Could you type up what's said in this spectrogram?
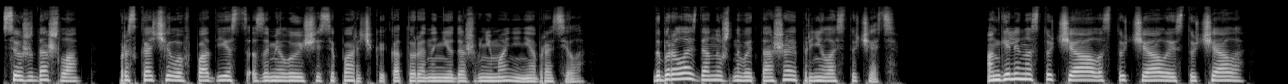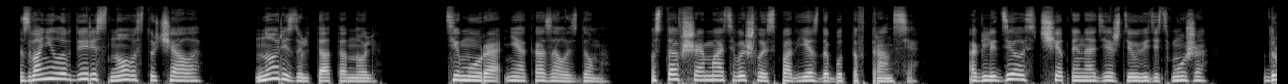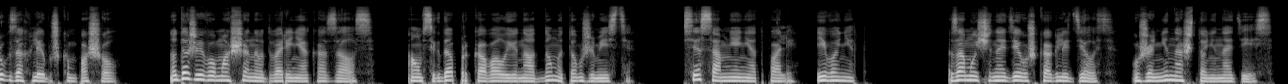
Все же дошла, проскочила в подъезд за милующейся парочкой, которая на нее даже внимания не обратила. Добралась до нужного этажа и принялась стучать. Ангелина стучала, стучала и стучала. Звонила в дверь и снова стучала. Но результата ноль. Тимура не оказалась дома. Уставшая мать вышла из подъезда, будто в трансе. Огляделась в тщетной надежде увидеть мужа. Вдруг за хлебушком пошел. Но даже его машины во дворе не оказалось. А он всегда парковал ее на одном и том же месте. Все сомнения отпали. Его нет. Замученная девушка огляделась, уже ни на что не надеясь.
